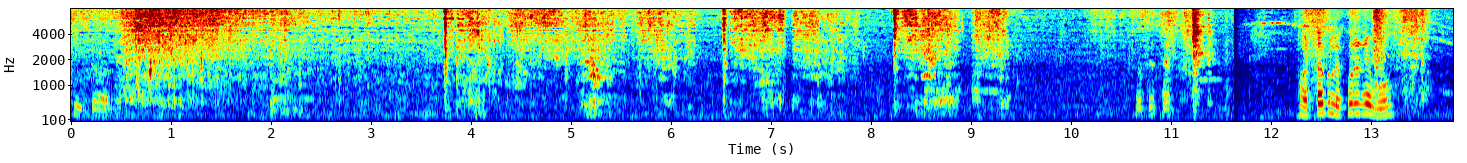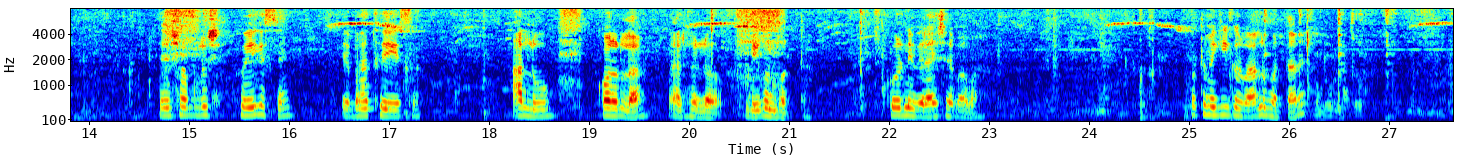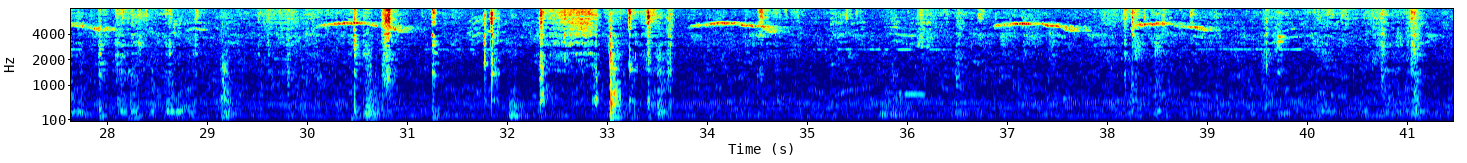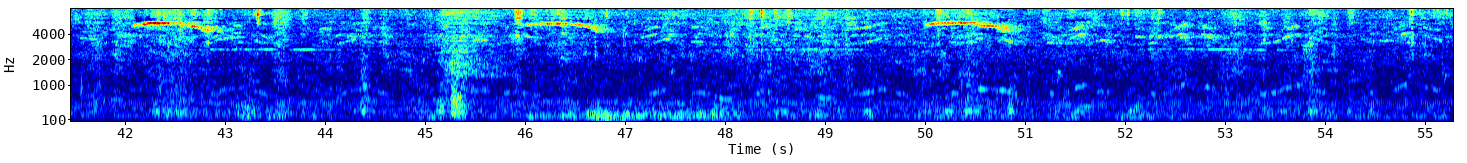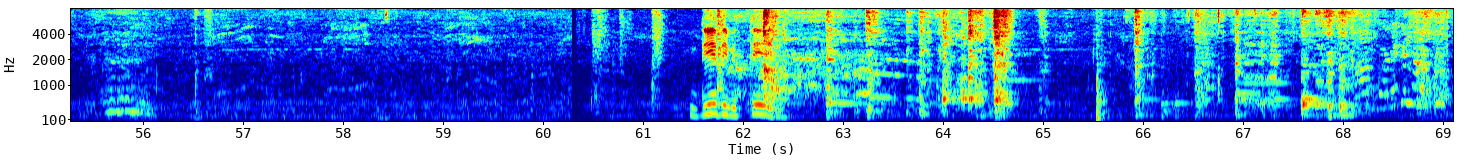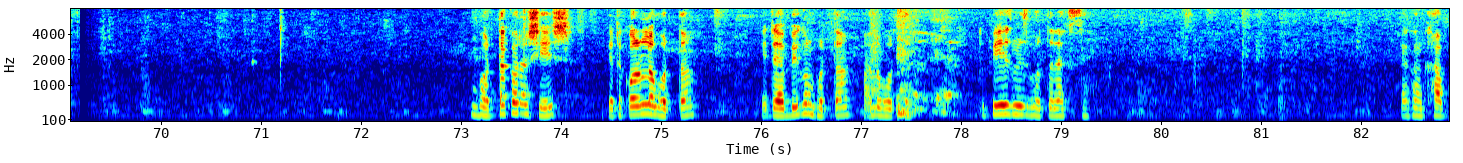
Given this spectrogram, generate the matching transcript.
সিদ্ধ হবে ভর্তাগুলো করে নেব। এই সবগুলো হয়ে গেছে। এ ভাত হয়ে গেছে। আলু, করলা আর হলো বেগুন ভর্তা। করে নেবে রাইসের বাবা। প্রথমে কি করব? আলু ভর্তা। দিয়ে দিবি তেল। ভর্তা করা শেষ। এটা করলা ভর্তা, এটা বেগুন ভর্তা, আলু ভর্তা। তো পেঁয়াজ মেজ ভর্তা রাখছে। এখন খাব।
